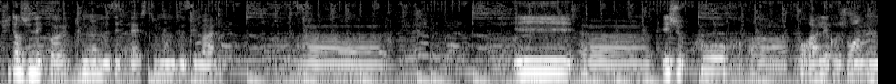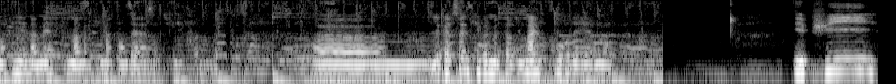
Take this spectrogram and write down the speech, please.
je suis dans une école, tout le monde me déteste, tout le monde veut du mal. Euh, et, et je cours pour aller rejoindre mon mari et ma mère qui m'attendaient à la sortie de l'école. les personnes qui veulent me faire du mal courent derrière moi. Et puis,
